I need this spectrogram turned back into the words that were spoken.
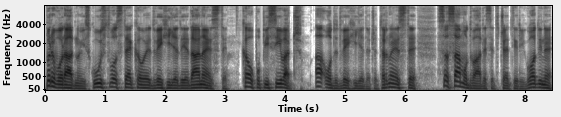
Prvo radno iskustvo stekao je 2011. kao popisivač, a od 2014. sa samo 24 godine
